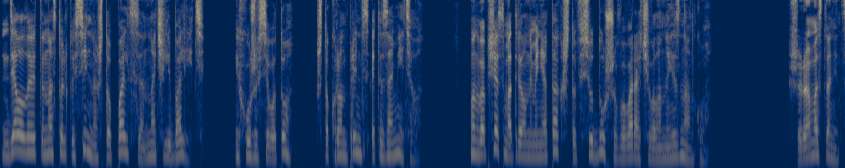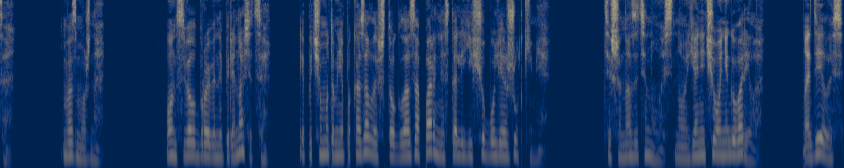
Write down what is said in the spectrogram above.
Делала это настолько сильно, что пальцы начали болеть. И хуже всего то, что кронпринц это заметил. Он вообще смотрел на меня так, что всю душу выворачивало наизнанку. «Шрам останется?» «Возможно». Он свел брови на переносице, и почему-то мне показалось, что глаза парня стали еще более жуткими. Тишина затянулась, но я ничего не говорила. Надеялась,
